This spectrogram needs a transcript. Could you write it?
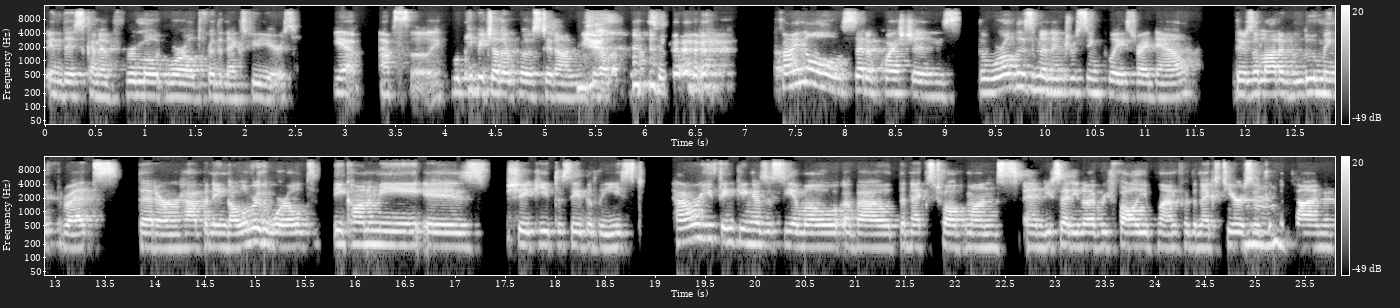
in this kind of remote world for the next few years. Yeah, absolutely. We'll keep each other posted on Final set of questions. The world is in an interesting place right now. There's a lot of looming threats that are happening all over the world. The economy is shaky to say the least. How are you thinking as a CMO about the next 12 months? And you said, you know, every fall you plan for the next year. So mm-hmm. it's a good time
